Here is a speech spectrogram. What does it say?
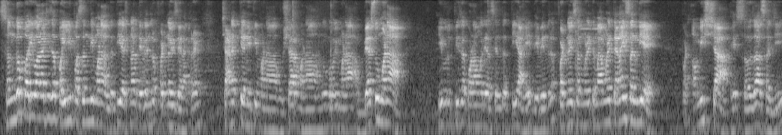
संघ परिवाराची जर पहिली पसंती म्हणाल तर ती असणार देवेंद्र फडणवीस आहे कारण चाणक्य नीती म्हणा हुशार म्हणा अनुभवी म्हणा अभ्यासू म्हणा ही वृत्ती जर कोणामध्ये असेल तर ती आहे देवेंद्र फडणवीसांमुळे. त्यामुळे त्यांनाही संधी आहे. पण अमित शाह हे सहजासहजी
